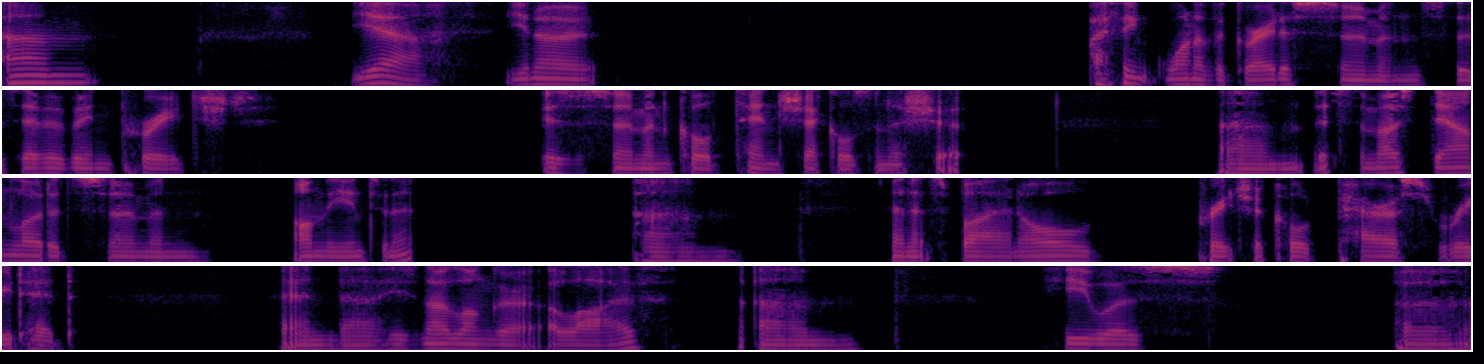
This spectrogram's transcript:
Um, yeah, you know, I think one of the greatest sermons that's ever been preached is a sermon called 10 Shekels in a Shirt. Um, it's the most downloaded sermon on the internet. Um, and it's by an old preacher called Paris Reidhead. And uh, he's no longer alive. Um, he was uh,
